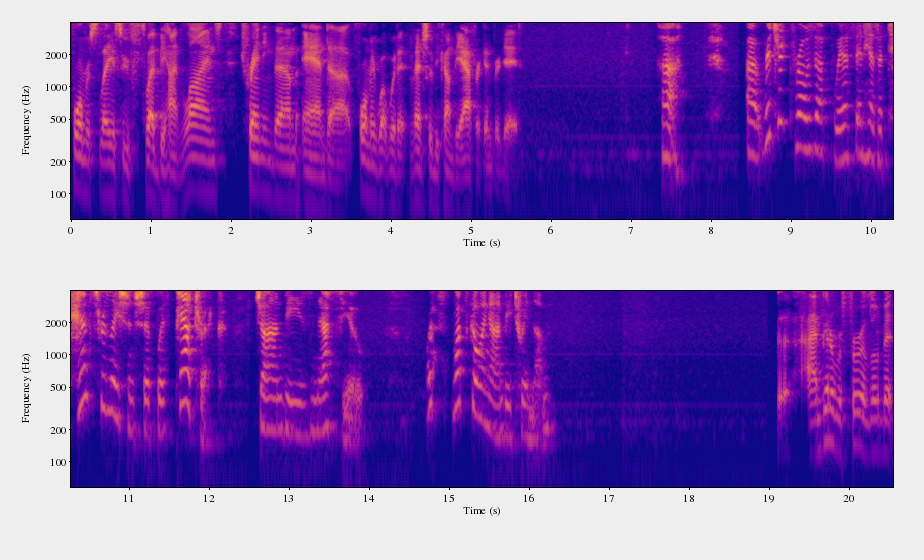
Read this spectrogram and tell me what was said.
former slaves who fled behind lines, training them, and uh, forming what would eventually become the African Brigade. Huh. Uh, Richard grows up with and has a tense relationship with Patrick, John B.'s nephew. What's what's going on between them? Uh, I'm going to refer a little bit.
